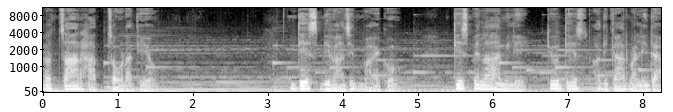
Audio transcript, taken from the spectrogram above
र चार हात चौडा थियो। देश विभाजित भएको। त्यसबेला हामीले त्यो देश अधिकारमा लिँदा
